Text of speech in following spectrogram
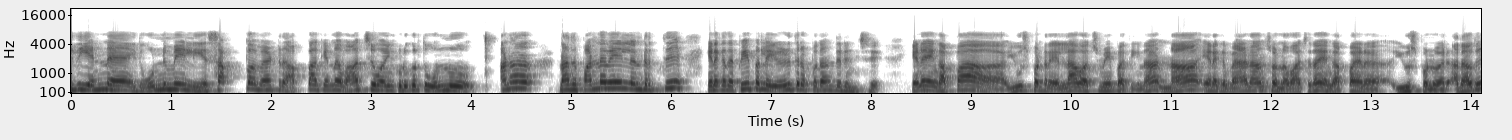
இது என்ன? இது ஒன்றுமே இல்லையே. சப்ப மேட்ரு அப்பாவுக்கு என்ன வாட்ச் வாங்கி கொடுக்கறது ஒன்றும் ஆனால் நான் அதை பண்ணவே இல்லைன்றது எனக்கு அந்த பேப்பரில் எழுதுறப்ப தான் தெரிஞ்சுச்சு. ஏன்னா எங்கள் அப்பா யூஸ் பண்ணுற எல்லா வாட்சுமே பார்த்தீங்கன்னா நான் எனக்கு வேணாம்னு சொன்ன வாட்ச் தான் எங்கள் அப்பா என்னை யூஸ் பண்ணுவார். அதாவது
